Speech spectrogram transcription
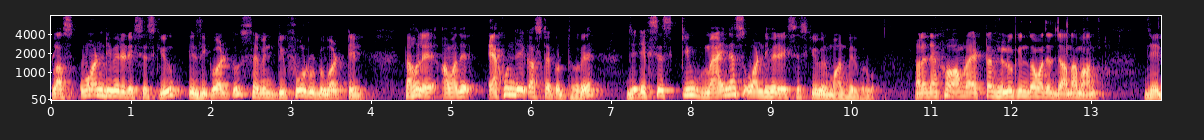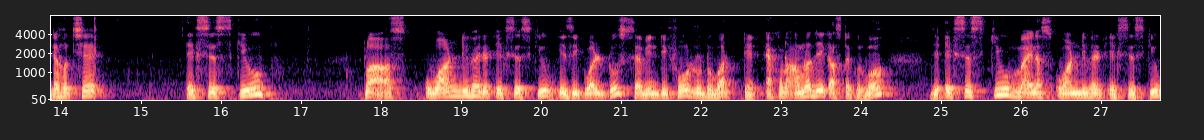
plus one divided x s cube is equal to seventy four root over ten তাহলে আমাদের এখন যে কাজটা করতে হবে, যে x s cube minus one divide x s কিউবের মান বের করব। তাহলে দেখো আমরা একটা ভ্যালু কিন্তু আমাদের জানা মান, যে এটা হচ্ছে x s cube plus one divided x s cube is equal to seventy four root over ten এখন আমরা যে কাজটা করব, যে x s cube minus one divided x s cube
